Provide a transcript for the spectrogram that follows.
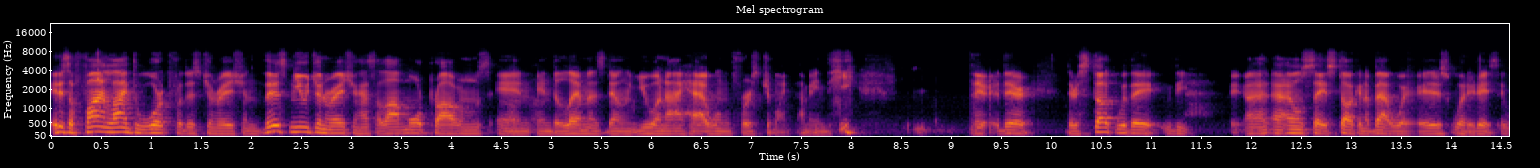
it is a fine line to work for this generation. This new generation has a lot more problems and and dilemmas than you and I had when we first joined. I mean, the, they're they're they're stuck with a the I, I don't say stuck in a bad way. It is what it is. It,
